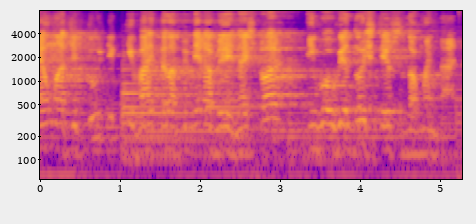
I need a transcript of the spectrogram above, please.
é uma atitude que vai pela primeira vez na história envolver dois terços da humanidade.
